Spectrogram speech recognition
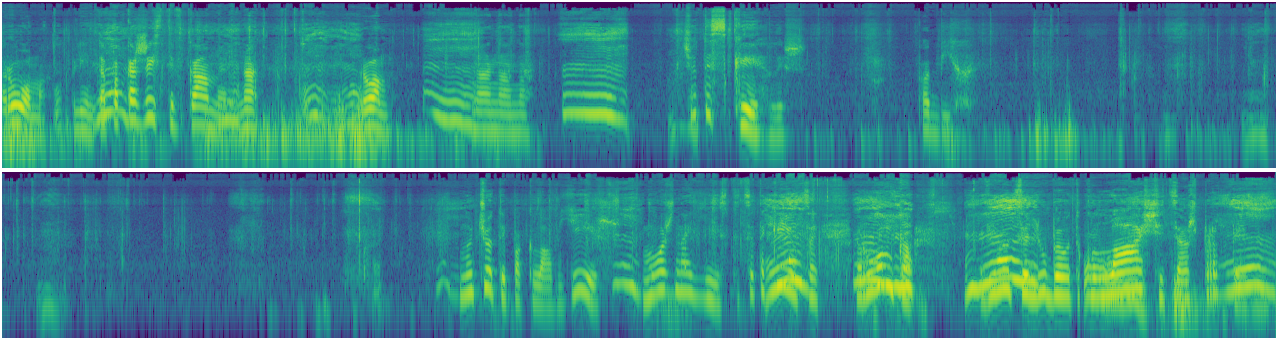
Рома, блін, та покажись ти в камеру. На. Ром. На, на, на. Чого ти скиглиш? Побіг. Ну, чого ти поклав? Їж, можна їсти. Це такий оце Ромка, він оце любить отаку лащиться, аж противно.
